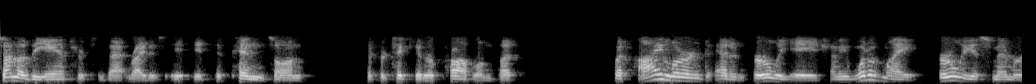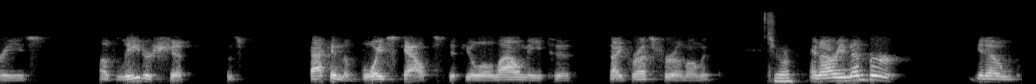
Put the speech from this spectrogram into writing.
some of the answer to that, right, is it, it depends on the particular problem. But but I learned at an early age. I mean, one of my earliest memories of leadership was back in the Boy Scouts. If you'll allow me to digress for a moment. Sure. And I remember, you know,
